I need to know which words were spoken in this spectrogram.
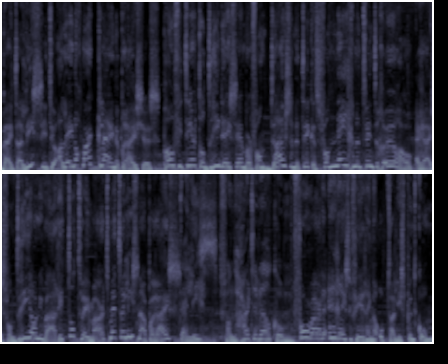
Bij Thalys ziet u alleen nog maar kleine prijsjes. Profiteer tot 3 december van duizenden tickets van 29 euro. En reis van 3 januari tot 2 maart met Thalys naar Parijs. Thalys, van harte welkom. Voorwaarden en reserveringen op thalys.com.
